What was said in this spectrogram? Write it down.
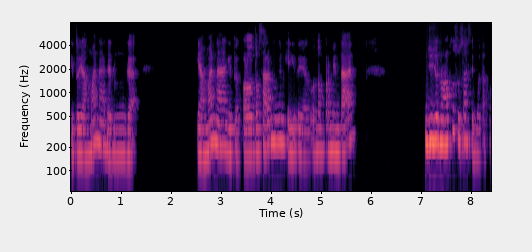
itu yang mana dan enggak yang mana gitu. Kalau untuk saran mungkin kayak gitu ya, untuk permintaan jujur nolak tuh susah sih buat aku.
